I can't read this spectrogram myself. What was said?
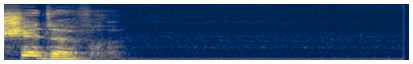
chef-d'œuvre.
